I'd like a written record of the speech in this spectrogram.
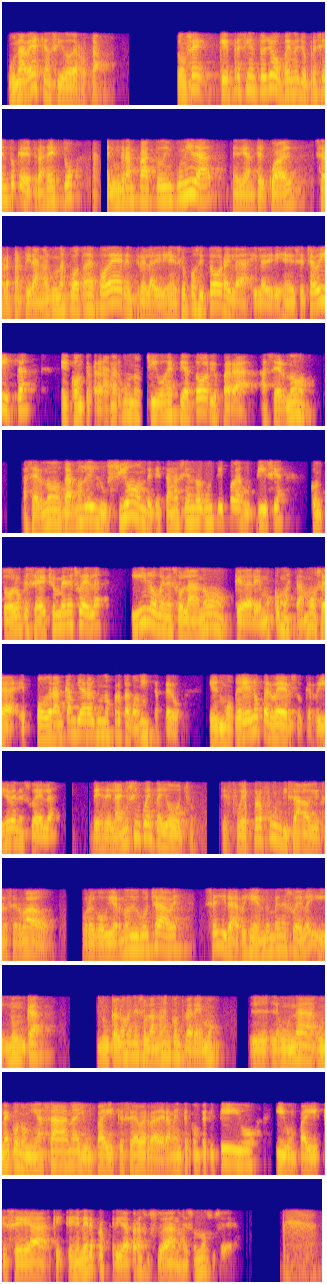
una vez que han sido derrotados. Entonces, ¿qué presiento yo? Bueno, yo presiento que detrás de esto hay un gran pacto de impunidad mediante el cual se repartirán algunas cuotas de poder entre la dirigencia opositora y la, y la dirigencia chavista, encontrarán algunos chivos expiatorios para hacernos, hacernos, darnos la ilusión de que están haciendo algún tipo de justicia con todo lo que se ha hecho en Venezuela y los venezolanos quedaremos como estamos, o sea, eh, podrán cambiar algunos protagonistas, pero el modelo perverso que rige Venezuela desde el año 58 que fue profundizado y exacerbado por el gobierno de Hugo Chávez, seguirá rigiendo en Venezuela y nunca, nunca los venezolanos encontraremos una, una economía sana y un país que sea verdaderamente competitivo y un país que sea que, que genere prosperidad para sus ciudadanos. Eso no sucederá.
